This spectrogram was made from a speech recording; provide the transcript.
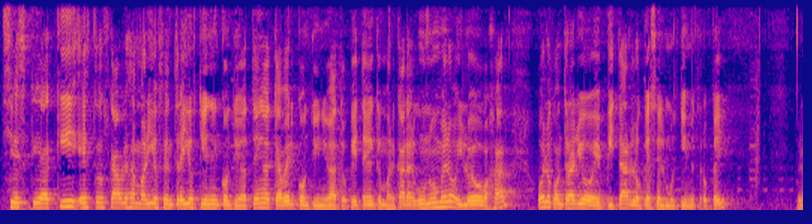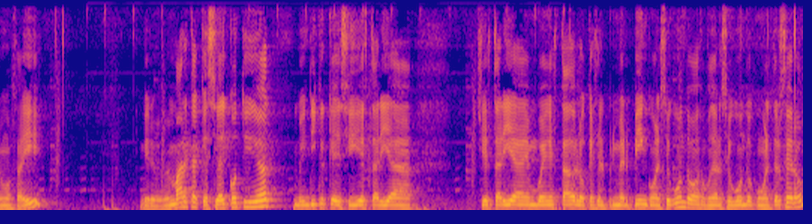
si es que aquí estos cables amarillos entre ellos tienen continuidad, tenga que haber continuidad, ok, tengan que marcar algún número y luego bajar o lo contrario eh, pitar lo que es el multímetro, ¿ok? Ponemos ahí. Miren, me marca que si hay continuidad, me indica que si estaría si estaría en buen estado lo que es el primer pin con el segundo, vamos a poner el segundo con el tercero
